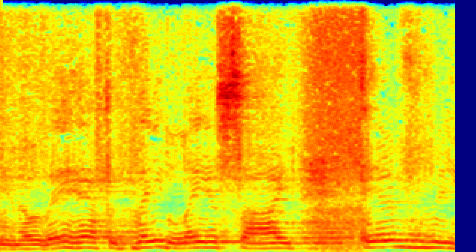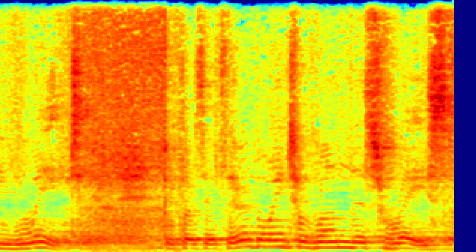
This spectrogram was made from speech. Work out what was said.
You know, they have to, they lay aside every weight because if they're going to run this race,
